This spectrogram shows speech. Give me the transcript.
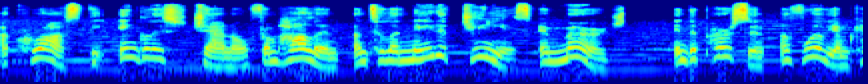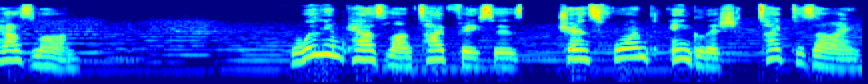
across the English Channel from Holland until a native genius emerged in the person of William Caslon. William Caslon typefaces transformed English type design.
